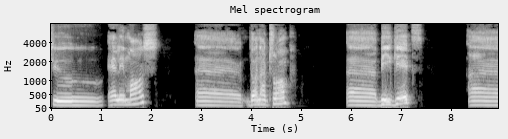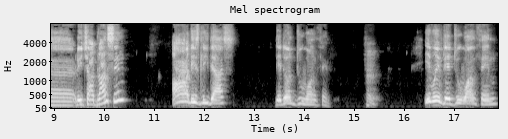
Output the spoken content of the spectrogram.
to Elon Musk, uh, Donald Trump, uh, Bill Gates, uh, Richard Branson, all these leaders, they don't do one thing. Hmm. Even if they do one thing,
